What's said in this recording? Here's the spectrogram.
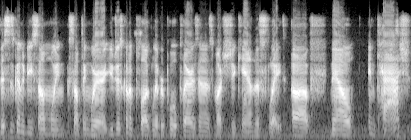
this is going to be something something where you're just going to plug Liverpool players in as much as you can this slate. Uh, now in cash,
